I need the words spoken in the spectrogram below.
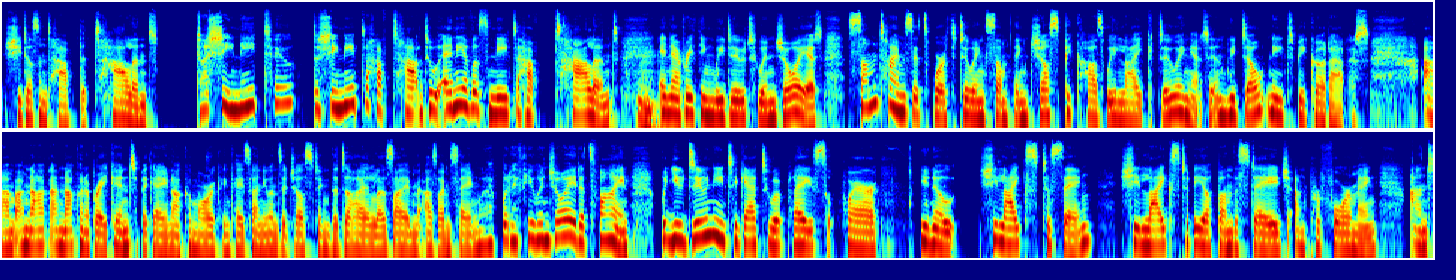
she doesn't have the talent. Does she need to? Does she need to have ta- Do any of us need to have talent in everything we do to enjoy it? Sometimes it's worth doing something just because we like doing it, and we don't need to be good at it. Um, I'm not. I'm not going to break into Beidh Aonach Amárach in case anyone's adjusting the dial as I'm as I'm saying. But if you enjoy it, it's fine. But you do need to get to a place where you know she likes to sing. She likes to be up on the stage and performing. And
